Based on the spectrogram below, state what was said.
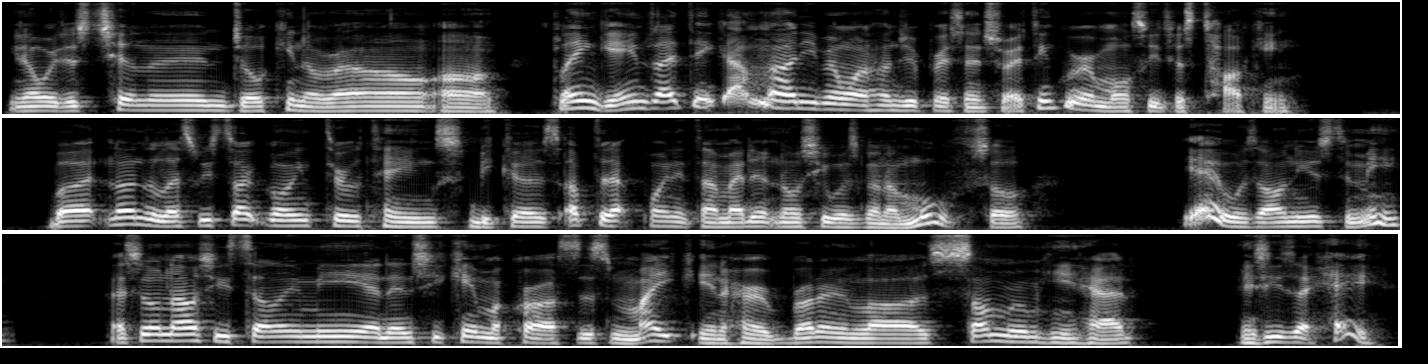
you know, we're just chilling, joking around, um, playing games. I think I'm not even 100% sure. I think we were mostly just talking. But nonetheless, we start going through things because up to that point in time, I didn't know she was going to move. So, yeah, it was all news to me. And so now she's telling me, and then she came across this mic in her brother in law's some room he had. And she's like, hey,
